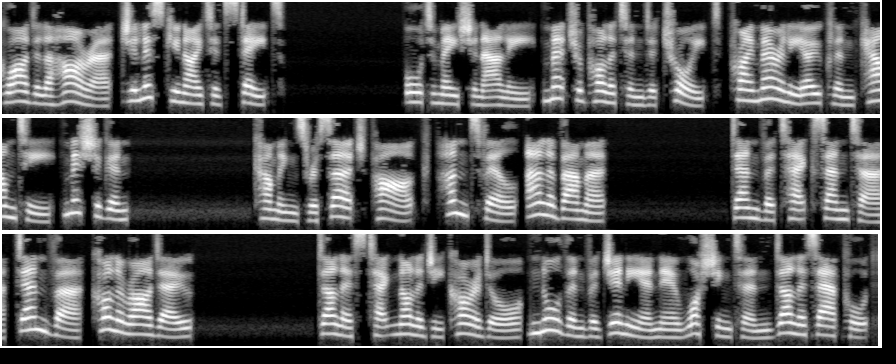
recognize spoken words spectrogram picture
Guadalajara, Jalisco United States Automation Alley, Metropolitan Detroit, primarily Oakland County, Michigan. Cummings Research Park, Huntsville, Alabama. Denver Tech Center, Denver, Colorado. Dulles Technology Corridor, Northern Virginia near Washington Dulles Airport.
